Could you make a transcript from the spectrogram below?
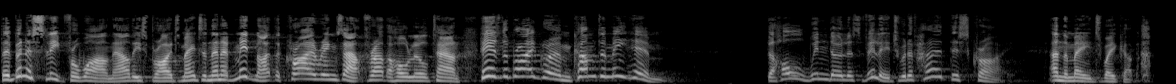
They've been asleep for a while now, these bridesmaids, and then at midnight the cry rings out throughout the whole little town. Here's the bridegroom, come to meet him. The whole windowless village would have heard this cry, and the maids wake up.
